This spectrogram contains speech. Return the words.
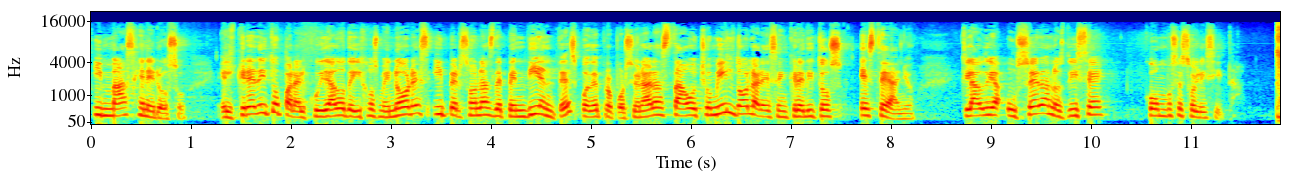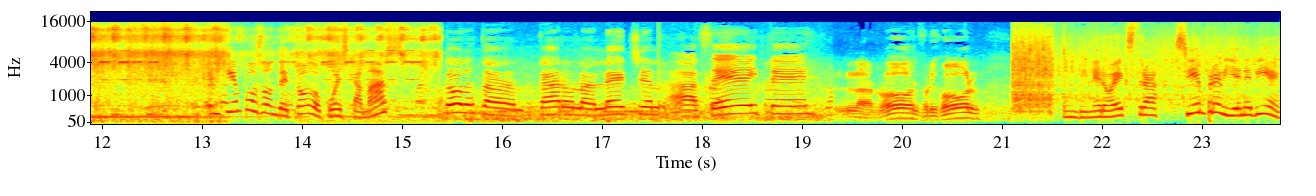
y más generoso. El crédito para el cuidado de hijos menores y personas dependientes puede proporcionar hasta 8 mil dólares en créditos este año. Claudia Uceda nos dice cómo se solicita. En tiempos donde todo cuesta más. Todo está caro, la leche, el aceite, el arroz, el frijol. Un dinero extra siempre viene bien.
